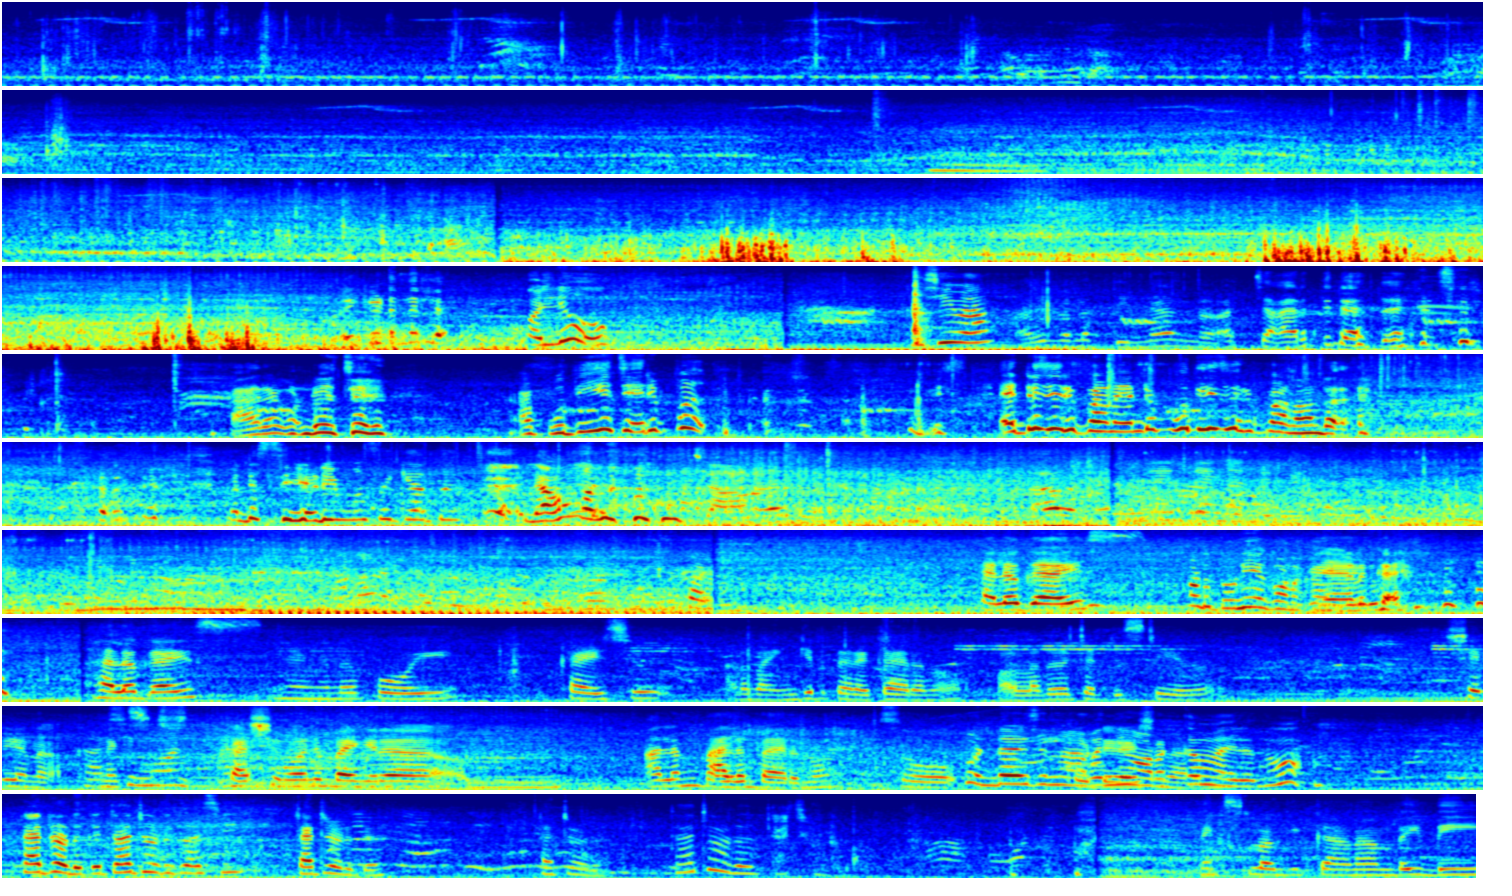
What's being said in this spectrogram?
ആരാ കൊണ്ടുവച്ചേ? ആ പുതിയ ചെരുപ്പ്. എന്റെ ചെരുപ്പാണ്? എന്റെ പുതിയ ചെരുപ്പാണ് അവിടെ? മറ്റേ സി ഡി മ്യൂസിക്കകത്ത് ലവൻ വന്നു. ഹലോ ഗൈസ് ഹലോ ഗൈസ് ഞങ്ങൾ പോയി കഴിച്ചു. അവിടെ ഭയങ്കര തിരക്കായിരുന്നു. ഉള്ളത് വെച്ച് അഡ്ജസ്റ്റ് ചെയ്തു. ശരിയാണ്. കാശിമോൻ. കാശിമോനും ഭയങ്കര അലമ്പായിരുന്നു. സോ ഫുഡ് കഴിച്ചു ഉറക്കമായിരുന്നു. ടാറ്റ കൊടുക്ക് ടാറ്റ കൊടുക്ക് കാശി. ടാറ്റ എടുത്ത് ടാറ്റ കൊടു ടാറ്റ നെക്സ്റ്റ് വ്ലോഗിൽ കാണാം ബൈ ബൈ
